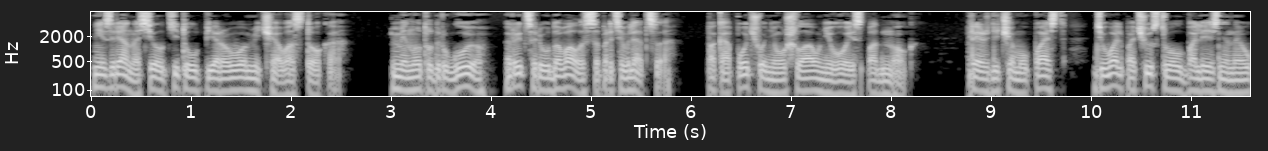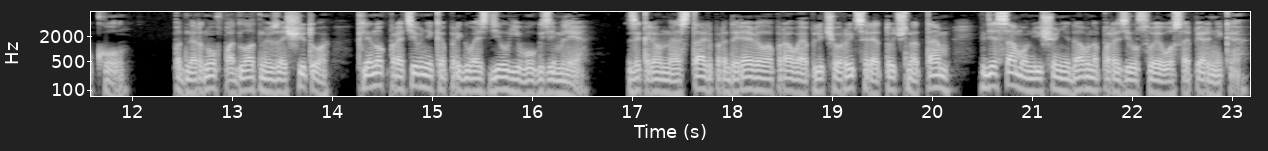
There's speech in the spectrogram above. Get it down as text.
не зря носил титул первого меча Востока. Минуту-другую рыцарю удавалось сопротивляться, пока почва не ушла у него из-под ног. Прежде чем упасть, Дюваль почувствовал болезненный укол. Поднырнув под латную защиту, клинок противника пригвоздил его к земле. Закаленная сталь продырявила правое плечо рыцаря точно там, где сам он еще недавно поразил своего соперника.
